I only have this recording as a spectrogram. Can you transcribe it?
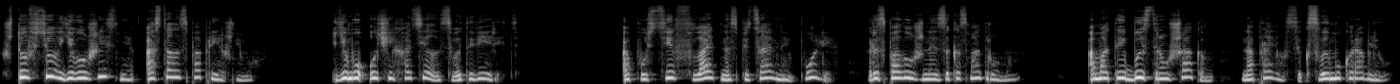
что все в его жизни осталось по-прежнему. Ему очень хотелось в это верить. Опустив флайт на специальное поле, расположенное за космодромом, Аматей быстрым шагом направился к своему кораблю.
